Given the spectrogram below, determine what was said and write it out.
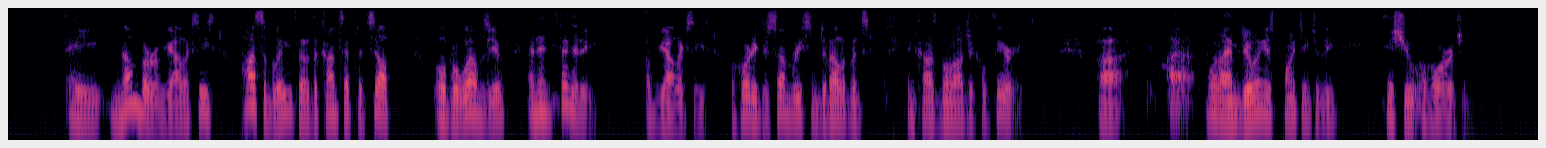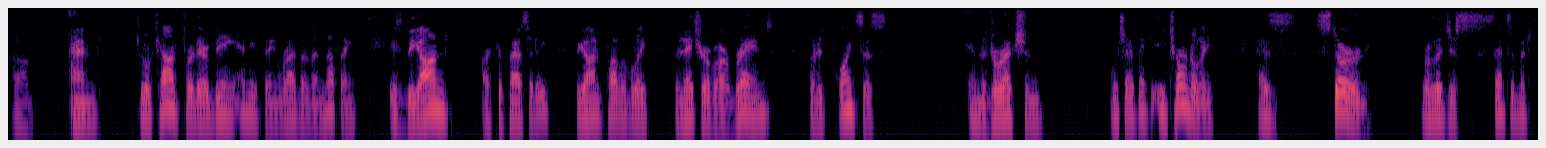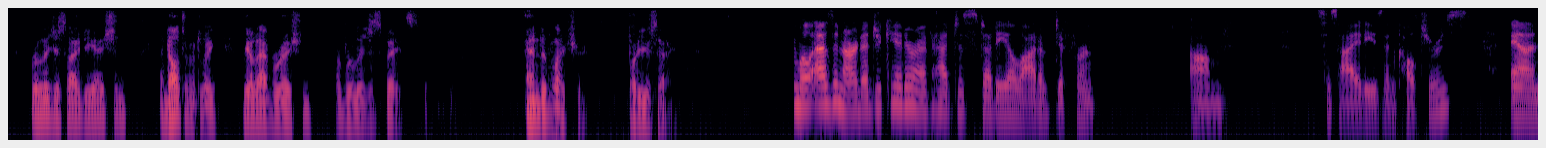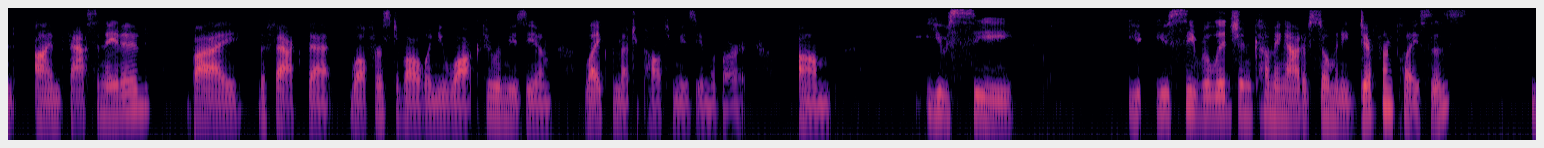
a number of galaxies, possibly, though the concept itself overwhelms you, an infinity of galaxies, according to some recent developments in cosmological theory. Uh, I, what I'm doing is pointing to the issue of origin. Uh, and to account for there being anything rather than nothing is beyond our capacity, beyond probably the nature of our brains, but it points us in the direction which I think eternally has stirred religious sentiment, religious ideation, and ultimately the elaboration of religious faiths. End of lecture. What do you say? Well, as an art educator, I've had to study a lot of different um, societies and cultures, and I'm fascinated by the fact that, well, first of all, when you walk through a museum like the Metropolitan Museum of Art, um, you see you, you see religion coming out of so many different places,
